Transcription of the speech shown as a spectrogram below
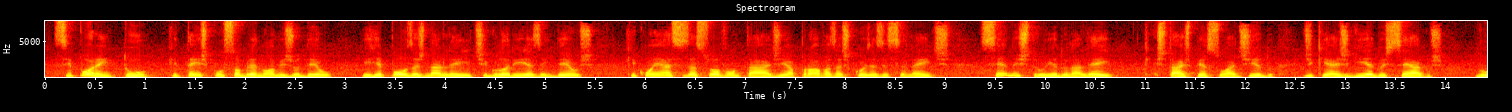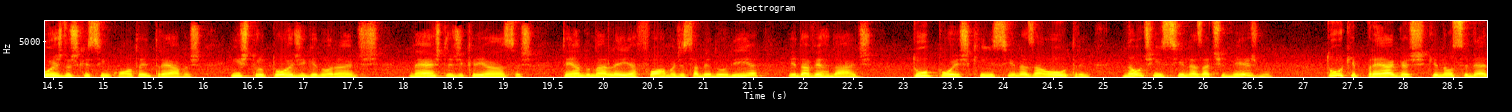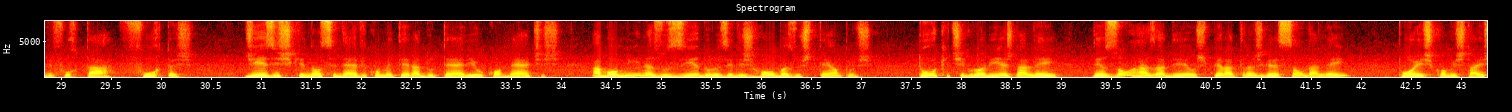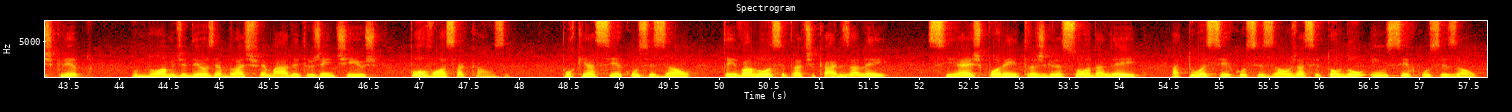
Se, porém, tu, que tens por sobrenome judeu, e repousas na lei e te glorias em Deus, que conheces a sua vontade e aprovas as coisas excelentes, sendo instruído na lei, estás persuadido de que és guia dos cegos, luz dos que se encontram em trevas, instrutor de ignorantes, mestre de crianças, tendo na lei a forma de sabedoria e da verdade. Tu, pois, que ensinas a outrem, não te ensinas a ti mesmo? Tu que pregas que não se deve furtar, furtas? Dizes que não se deve cometer adultério e o cometes? Abominas os ídolos e lhes roubas os templos? Tu que te glorias na lei, desonras a Deus pela transgressão da lei? Pois, como está escrito, o nome de Deus é blasfemado entre os gentios por vossa causa. Porque a circuncisão tem valor se praticares a lei. Se és, porém, transgressor da lei, a tua circuncisão já se tornou incircuncisão.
